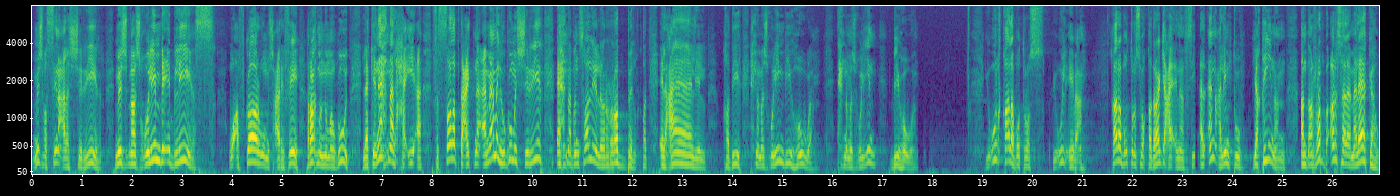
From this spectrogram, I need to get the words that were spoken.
مش باصين على الشرير مش مشغولين بإبليس. وافكاره ومش عارف إيه رغم إنه موجود. لكن إحنا الحقيقة في الصلاة بتاعتنا أمام الهجوم الشرير إحنا بنصلي للرب القد... العالي القدير. إحنا مشغولين بيه هو. إحنا مشغولين بيه هو. يقول قال بطرس. يقول إيه بقى؟ قال بطرس وقد رجع نفسي. الآن علمت يقينا أن الرب أرسل ملاكه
